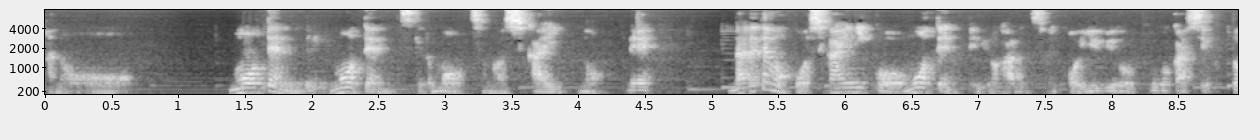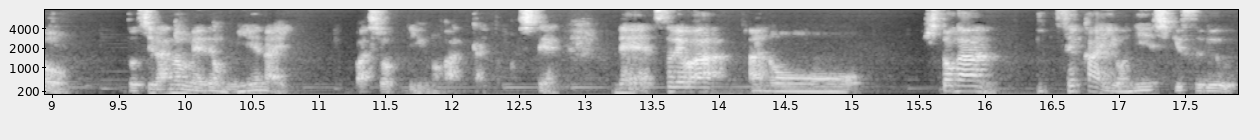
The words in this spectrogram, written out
あの、盲点、盲点ですけども、その視界の。で、誰でもこう視界にこう盲点っていうのがあるんですね。こう指を動かしていくと、どちらの目でも見えない場所っていうのがあったりとかして、で、それは、あのー、人が世界を認識する、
